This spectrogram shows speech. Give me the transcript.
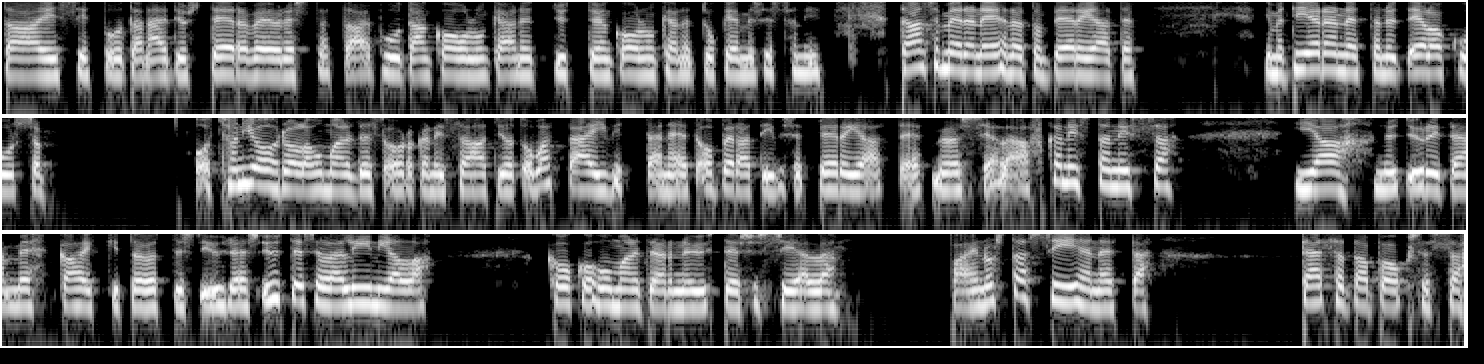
tai sitten puhutaan äitiysterveydestä tai puhutaan koulunkäynnin, tyttöjen koulunkäynnin tukemisessa, niin tämä on se meidän ehdoton periaate. Ja mä tiedän, että nyt elokuussa Otsan johdolla humanitaariset organisaatiot ovat päivittäneet operatiiviset periaatteet myös siellä Afganistanissa. Ja nyt yritämme kaikki toivottavasti yhteisellä linjalla koko humanitaarinen yhteisö siellä painostaa siihen, että tässä tapauksessa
